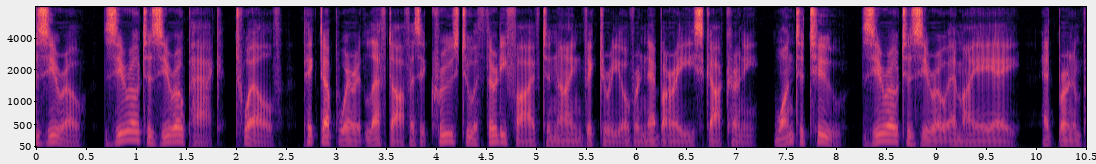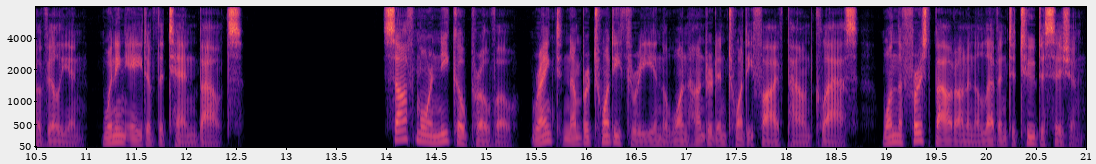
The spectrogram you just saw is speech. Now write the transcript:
0, 0 0 Pac, 12, picked up where it left off as it cruised to a 35 9 victory over Nebraska Kearney, 1 2, 0 0 MIAA, at Burnham Pavilion, winning 8 of the 10 bouts. Sophomore Nico Provo, ranked number 23 in the 125 pound class, won the first bout on an 11 2 decision.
